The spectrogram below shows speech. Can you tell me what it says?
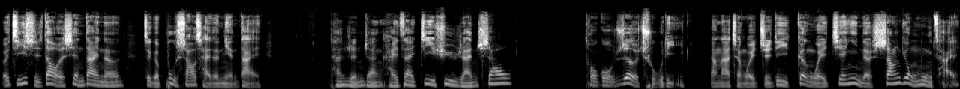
而即使到了现代呢，这个不烧柴的年代，它仍然还在继续燃烧。透过热处理，让它成为质地更为坚硬的商用木材。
